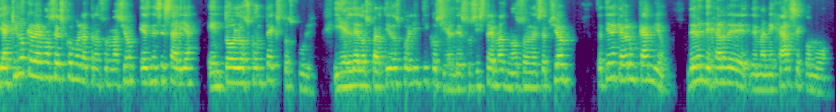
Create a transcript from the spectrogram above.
Y aquí lo que vemos es cómo la transformación es necesaria en todos los contextos, Julio. Y el de los partidos políticos y el de sus sistemas no son la excepción. O sea, tiene que haber un cambio. Deben dejar de, de manejarse como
